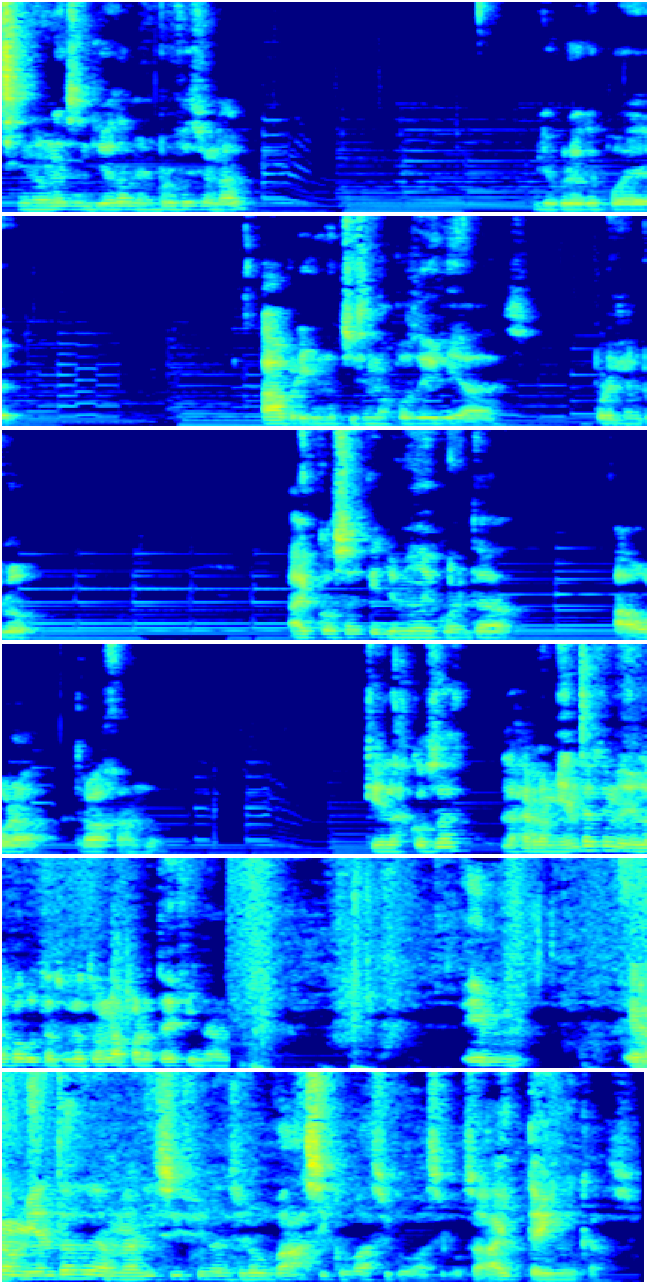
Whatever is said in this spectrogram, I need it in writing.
sino en el sentido también profesional, yo creo que puede abrir muchísimas posibilidades. Por ejemplo, hay cosas que yo me doy cuenta ahora trabajando, que las cosas, las herramientas que me dio la facultad, sobre todo en la parte de finanzas, em, herramientas de análisis financiero básico, básico, básico. O sea, hay técnicas,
